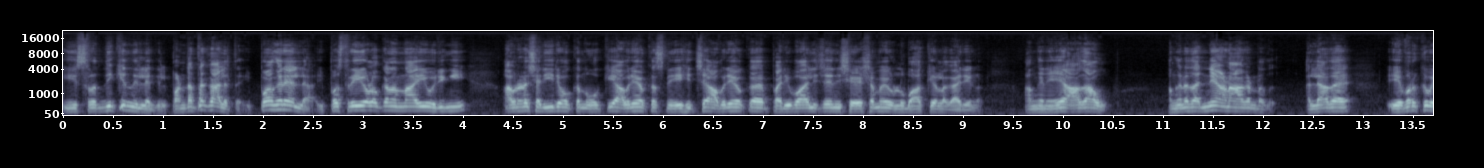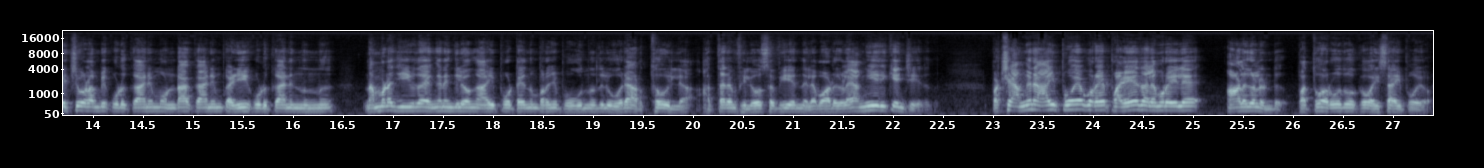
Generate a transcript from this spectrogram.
ഈ ശ്രദ്ധിക്കുന്നില്ലെങ്കിൽ. പണ്ടത്തെ കാലത്ത് ഇപ്പോൾ അങ്ങനെയല്ല. ഇപ്പോൾ സ്ത്രീകളൊക്കെ നന്നായി ഒരുങ്ങി അവരുടെ ശരീരമൊക്കെ നോക്കി അവരെയൊക്കെ സ്നേഹിച്ച് അവരെയൊക്കെ പരിപാലിച്ചതിന് ശേഷമേ ഉള്ളൂ ബാക്കിയുള്ള കാര്യങ്ങൾ. അങ്ങനെയേ ആകാവൂ. അങ്ങനെ തന്നെയാണ് ആകേണ്ടത്. അല്ലാതെ എവർക്ക് വെച്ച് വിളമ്പി കൊടുക്കാനും ഉണ്ടാക്കാനും കഴുകി കൊടുക്കാനും നിന്ന് നമ്മുടെ ജീവിതം എങ്ങനെങ്കിലും അങ്ങ് ആയിപ്പോട്ടെ എന്നും പറഞ്ഞ് പോകുന്നതിൽ ഒരർത്ഥവുമില്ല. അത്തരം ഫിലോസഫിയെ നിലപാടുകളെ അംഗീകരിക്കുകയും ചെയ്യരുത്. പക്ഷേ അങ്ങനെ ആയിപ്പോയ കുറേ പഴയ തലമുറയിലെ ആളുകളുണ്ട്. പത്തും അറുപതും ഒക്കെ വയസ്സായിപ്പോയവർ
